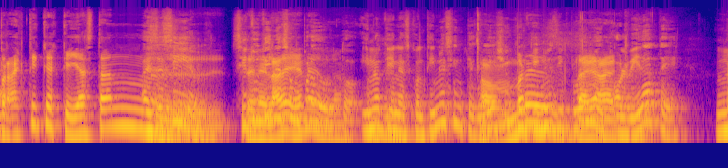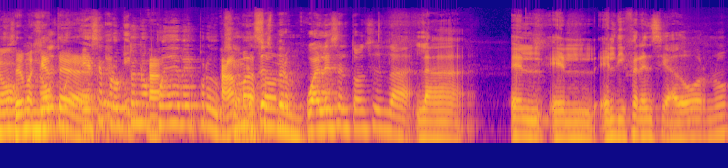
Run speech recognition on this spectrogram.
prácticas que ya están. Es decir, si tú tienes un ADN, producto y no tienes continuous integration, Hombre, continuous deployment, ta- olvídate. No, Sí, no imagínate, pu- ese producto no puede ver producción. Amazon- Entonces, pero ¿cuál es entonces la, la- el, el- el diferenciador, ¿no?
